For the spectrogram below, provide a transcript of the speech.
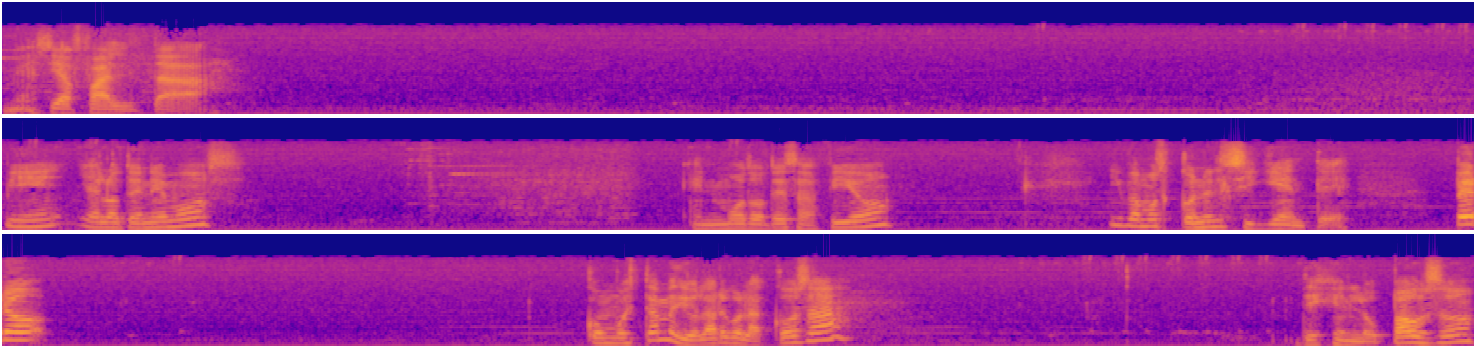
me hacía falta. Bien, ya lo tenemos. En modo desafío. Y vamos con el siguiente. Pero... Como está medio largo la cosa... Déjenlo pauso.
